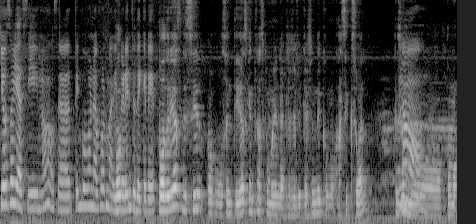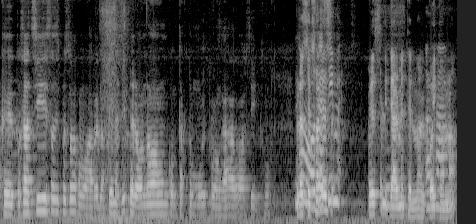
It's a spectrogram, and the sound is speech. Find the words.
yo soy así, ¿no? O sea, tengo una forma diferente de querer. ¿Podrías decir o, o sentirías que entras como en la clasificación de como asexual? Que es No. como, como que, o sea, sí estás dispuesto como a relaciones así, pero no a un contacto muy prolongado, así como... Pero no, o sexual sea, es- sí me- Es literalmente no el coito. ¿no?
